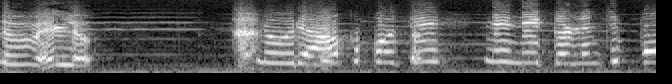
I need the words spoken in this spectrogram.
నువ్వు వెళ్ళు. నువ్వు రాకపోతే నేను ఇక్కడ నుంచి పో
